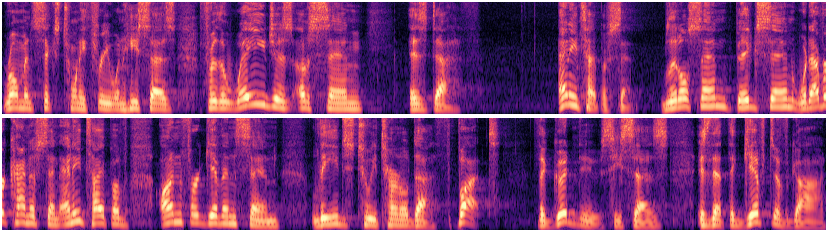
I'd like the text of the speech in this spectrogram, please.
Romans 6:23 when he says, "For the wages of sin is death." Any type of sin, little sin, big sin, whatever kind of sin, any type of unforgiven sin leads to eternal death. But the good news, he says, is that the gift of God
